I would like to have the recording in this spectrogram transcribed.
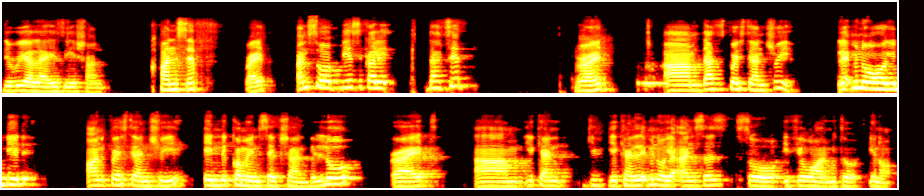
the realization concept, right? And so basically, that's it, right? Um, that's question three. Let me know how you did on question three in the comment section below, right? Um, you can give, you can let me know your answers. So if you want me to, you know,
